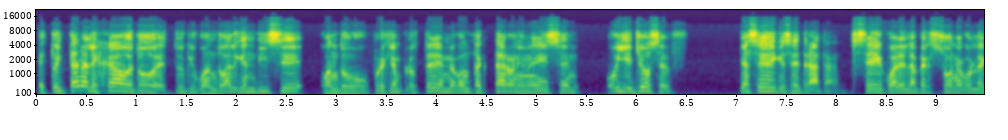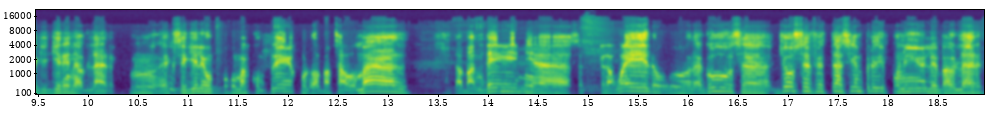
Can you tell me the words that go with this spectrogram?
estoy tan alejado de todo esto que cuando alguien dice, cuando por ejemplo ustedes me contactaron y me dicen, oye Joseph, ya sé de qué se trata, sé cuál es la persona con la que quieren hablar. Ezequiel es un poco más complejo, lo ha pasado mal, la pandemia, el abuelo, la cosa. Joseph está siempre disponible para hablar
